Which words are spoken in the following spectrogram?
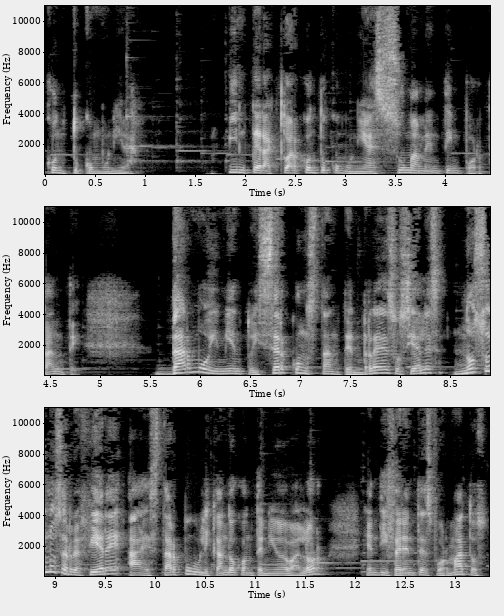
con tu comunidad. Interactuar con tu comunidad es sumamente importante. Dar movimiento y ser constante en redes sociales no solo se refiere a estar publicando contenido de valor en diferentes formatos,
